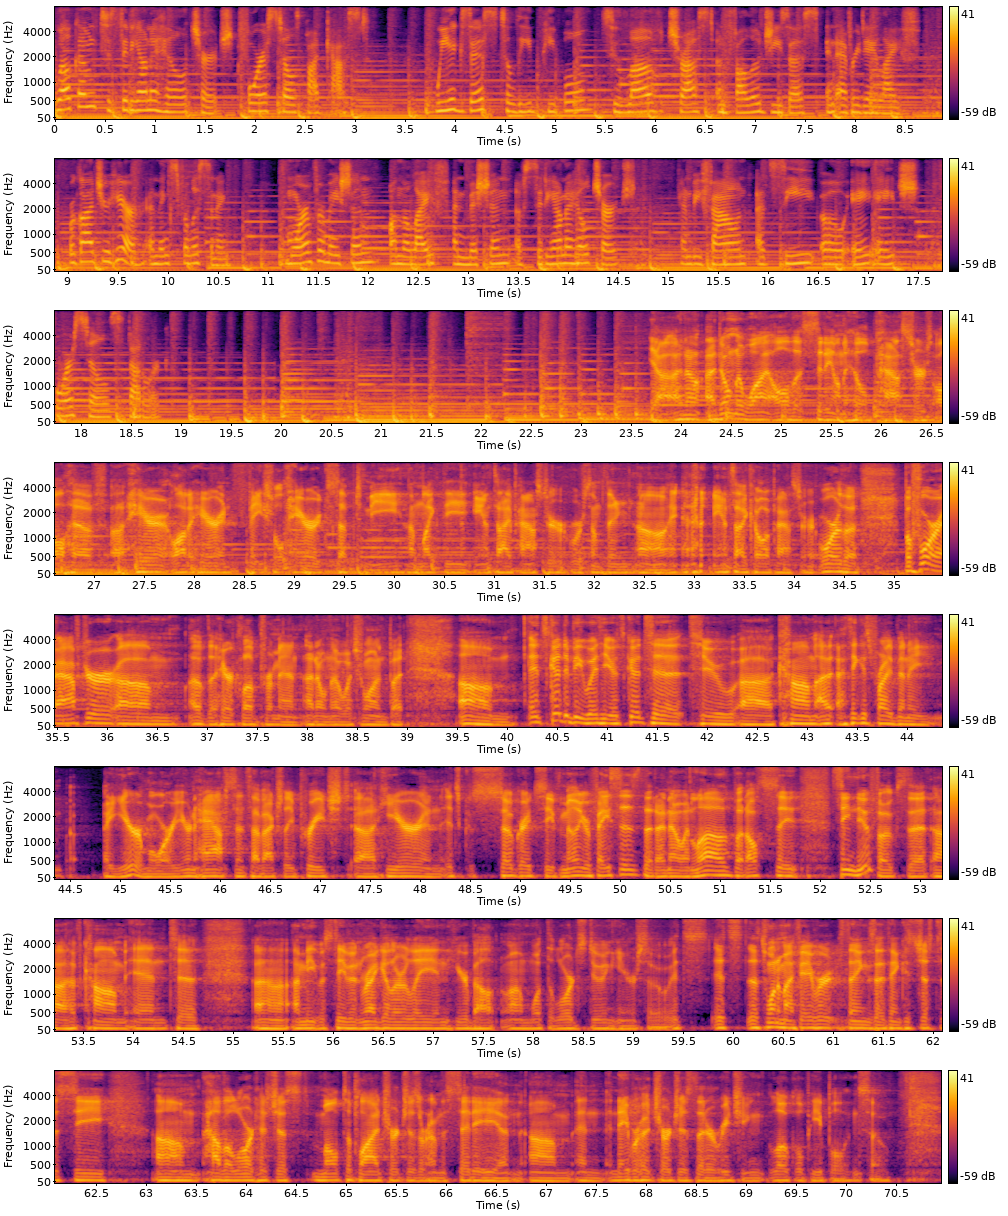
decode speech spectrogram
Welcome to City on a Hill Church, Forest Hills podcast. We exist to lead people to love, trust, and follow Jesus in everyday life. We're glad you're here, and thanks for listening. More information on the life and mission of City on a Hill Church can be found at coahforesthills.org. Yeah, I don't. I don't know why all the city on the hill pastors all have uh, hair, a lot of hair and facial hair, except me. I'm like the anti-pastor or something, uh, anti-coa pastor, or the before or after um, of the hair club for men. I don't know which one, but um, it's good to be with you. It's good to to uh, come. I, I think it's probably been a a year or more, a year and a half since I've actually preached uh, here, and it's so great to see familiar faces that I know and love, but also see, see new folks that uh, have come and to uh, I meet with Stephen regularly and hear about um, what the Lord's doing here. So it's it's that's one of my favorite things. I think is just to see um, how the Lord has just multiplied churches around the city and, um, and neighborhood churches that are reaching local people. And so,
